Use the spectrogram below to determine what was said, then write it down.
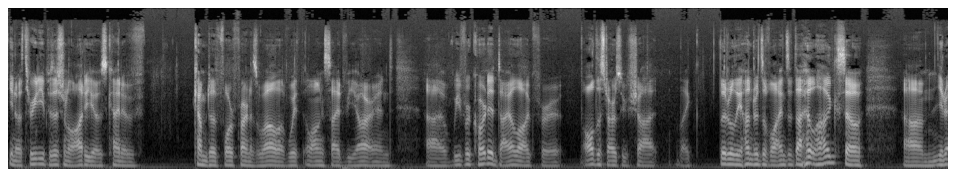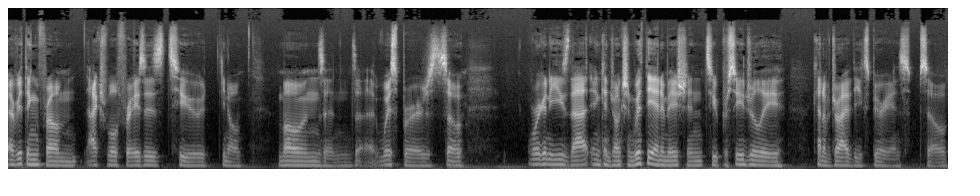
you know, 3D positional audio is kind of come to the forefront as well with alongside VR, and uh, we've recorded dialogue for all the stars we've shot, like literally hundreds of lines of dialogue. So, um, you know, everything from actual phrases to you know moans and uh, whispers. So, we're going to use that in conjunction with the animation to procedurally kind of drive the experience. So,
